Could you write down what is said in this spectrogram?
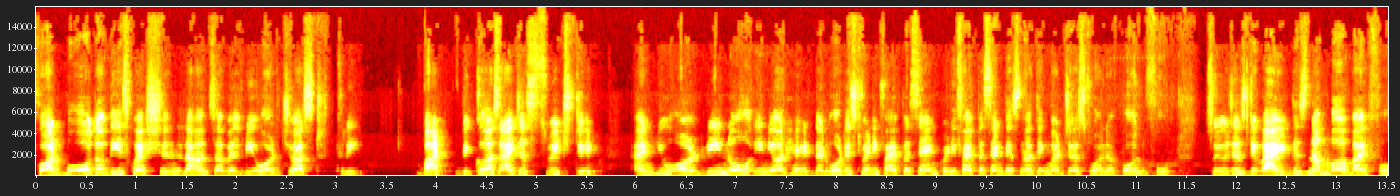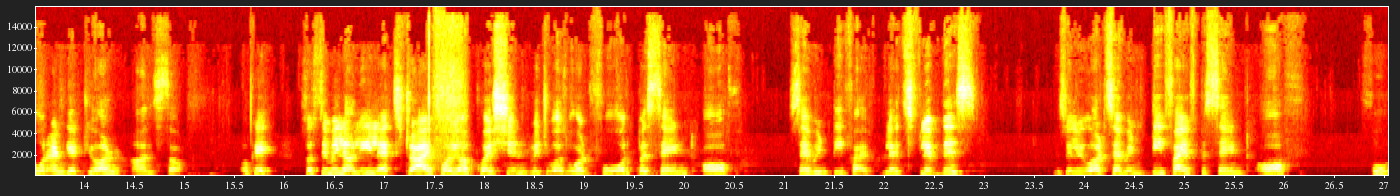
For both of these questions, the answer will be what? Just 3. But because I just switched it and you already know in your head that what is 25%? 25% is nothing but just 1 upon 4. So you just divide this number by 4 and get your answer. Okay. So similarly, let's try for your question which was what 4% of 75. Let's flip this will be what 75% of 4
